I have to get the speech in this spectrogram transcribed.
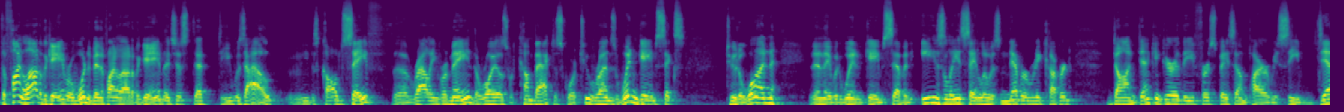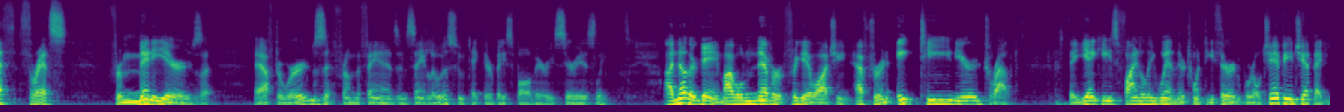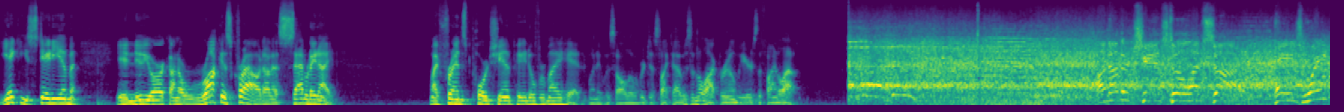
The final out of the game, or wouldn't have been the final out of the game. It's just that he was out. He was called safe. The rally remained. The Royals would come back to score two runs, win Game Six, two to one. Then they would win Game Seven easily. St. Louis never recovered. Don Denkinger, the first base umpire, received death threats for many years afterwards from the fans in St. Louis who take their baseball very seriously. Another game I will never forget watching. After an 18 year drought, the Yankees finally win their 23rd World Championship at Yankee Stadium in New York on a raucous crowd on a Saturday night. My friends poured champagne over my head when it was all over, just like I was in the locker room. Here's the final out. Another chance to the left side. Hayes waits.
